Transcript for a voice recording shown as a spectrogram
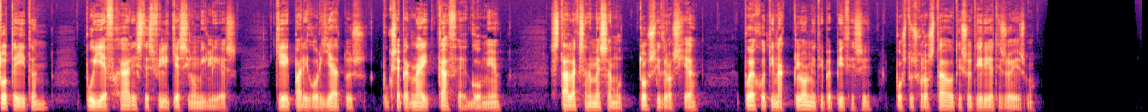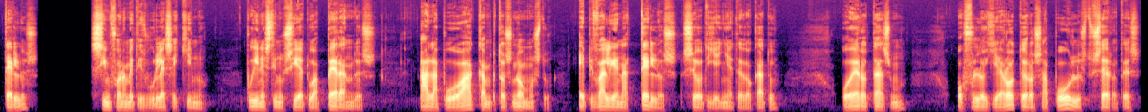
Τότε ήταν που οι ευχάριστες φιλικές συνομιλίες και η παρηγοριά τους που ξεπερνάει κάθε εγκόμια στάλαξαν μέσα μου τόση δροσιά που έχω την ακλόνητη πεποίθηση πως τους χρωστάω τη σωτηρία της ζωής μου. Τέλος, σύμφωνα με τις βουλές εκείνου, που είναι στην ουσία του απέραντος, αλλά που ο άκαμπτος νόμος του επιβάλλει ένα τέλος σε ό,τι γεννιέται εδώ κάτω, ο έρωτάς μου, ο φλογερότερος από όλους τους έρωτες,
